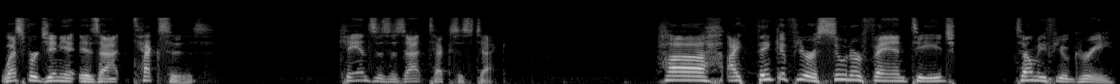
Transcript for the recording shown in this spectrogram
West Virginia is at Texas. Kansas is at Texas Tech. Uh, I think if you're a Sooner fan, Tej, tell me if you agree.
